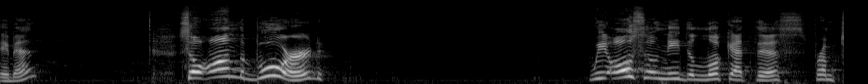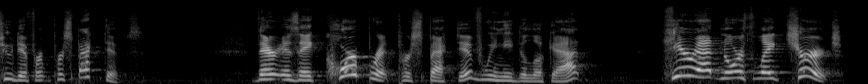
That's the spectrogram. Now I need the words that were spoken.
Amen? So on the board, we also need to look at this from two different perspectives. There is a corporate perspective we need to look at. Here at North Lake Church,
